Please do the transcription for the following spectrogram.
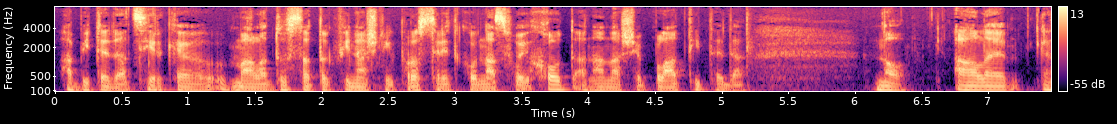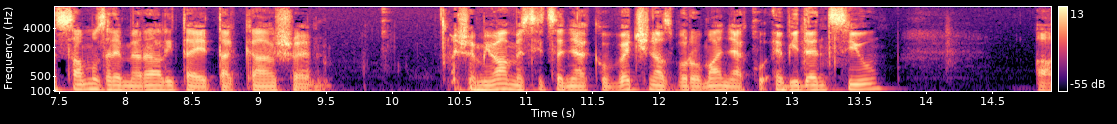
aby teda církev mala dostatok finančných prostriedkov na svoj chod a na naše platy teda. No, ale samozrejme realita je taká, že, že my máme síce nejakú, väčšina zborov má nejakú evidenciu, a,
